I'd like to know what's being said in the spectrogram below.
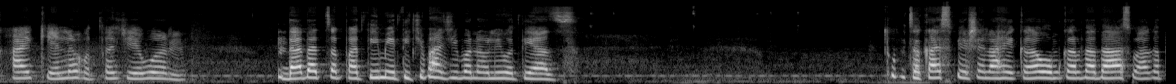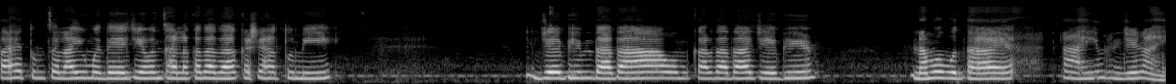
काय केलं होतं जेवण? दादा चपाती मेथीची भाजी बनवली होती आज. तुमचं काय स्पेशल आहे का? ओमकार दादा स्वागत आहे तुमचं लाईव्हमध्ये जेवण झालं का दादा? कसे आहात तुम्ही? जय भीम दादा ओमकार दादा जय भीम. नमो बुद्धाय. नाही म्हणजे नाही.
